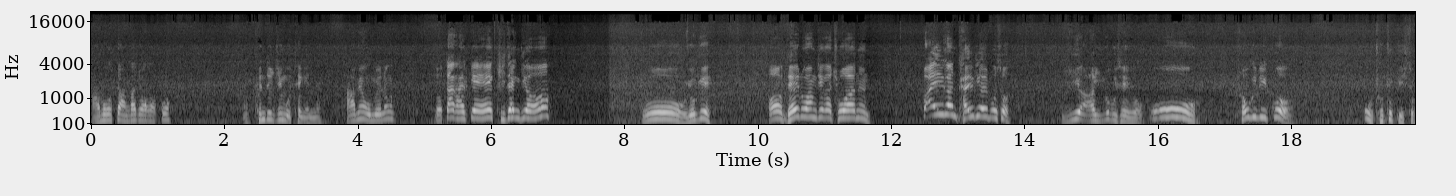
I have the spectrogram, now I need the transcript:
아무것도 안 가져와 갖고, 어, 건들지 못하겠네. 다음에 오면은, 너딱 할게. 기댕겨. 오, 여기, 어, 내로왕제가 좋아하는 빨간 달걀버섯. 이야, 이거 보세요. 오, 저기도 있고, 오, 저쪽도 있어.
